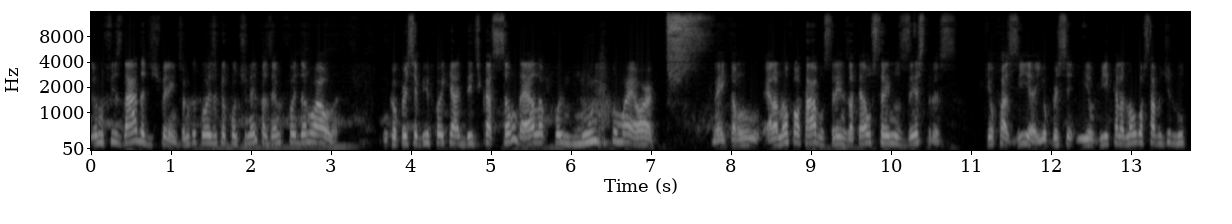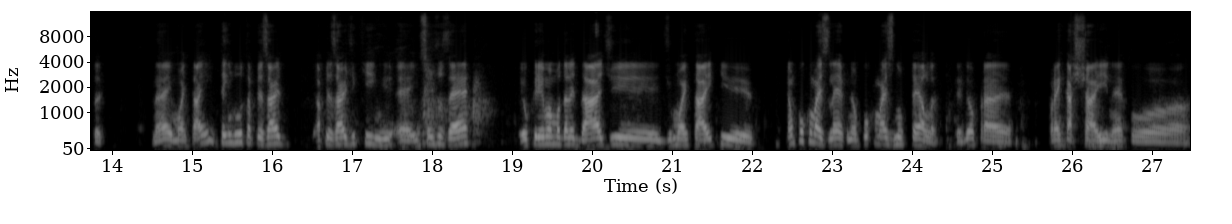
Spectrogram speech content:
Eu não fiz nada de diferente. A única coisa que eu continuei fazendo foi dando aula. O que eu percebi foi que a dedicação dela foi muito maior. Né? Então, ela não faltava os treinos, até os treinos extras que eu fazia, e eu, percebi, eu via que ela não gostava de luta. Né? E Muay Thai tem luta, apesar, apesar de que é, em São José eu criei uma modalidade de Muay Thai que é um pouco mais leve, né? Um pouco mais Nutella, entendeu? Para para encaixar aí, né? Com,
